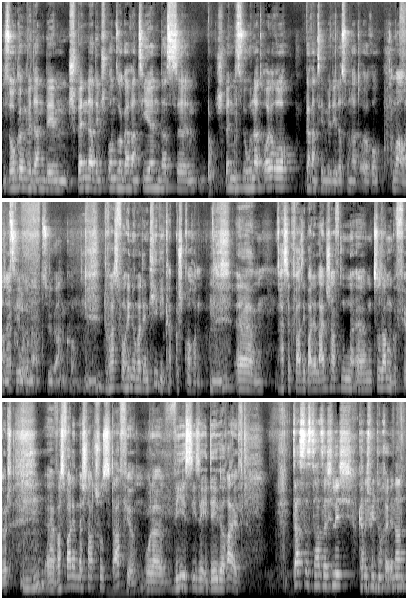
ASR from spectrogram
So können wir dann dem Spender, dem Sponsor garantieren, dass äh, spendest du 100 Euro, garantieren wir dir, dass 100 Euro wow, am Ziel cool. ohne Abzüge ankommen. Mhm. Du hast vorhin über den TV Cup gesprochen. Mhm. Ähm, hast du quasi beide Leidenschaften ähm, zusammengeführt. Mhm. Äh, was war denn der Startschuss dafür? Oder wie ist diese Idee gereift? Das ist tatsächlich, kann ich mich noch erinnern,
